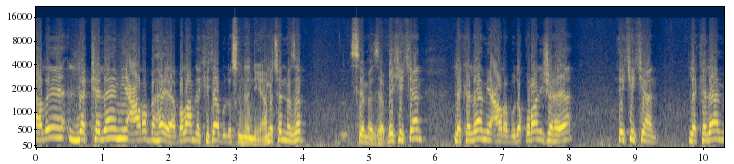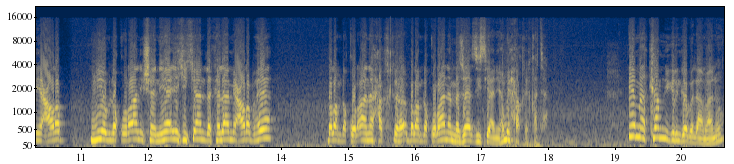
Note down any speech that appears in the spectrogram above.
ألي لكلام عرب هيا، بلام لكتاب ولا سننية أما كان مذهب؟ سي مذهب. بيكي كان لكلام عرب ولا قرآن شهيا، يكي كان لكلام عرب نية ولا قرآن شنية يكي كان لكلام عرب هيا، بلام لقرآن حقيقة، بلام لقرآن مجازي ثاني هم حقيقتها. حقيقته إما كم نقرن قبل أمانه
